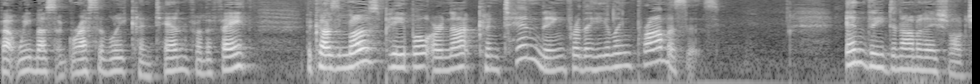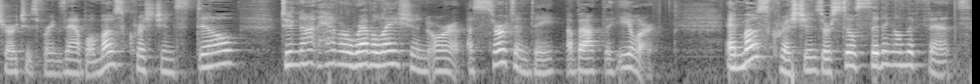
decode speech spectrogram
But we must aggressively contend for the faith because most people are not contending for the healing promises. In the denominational churches, for example, most Christians still do not have a revelation or a certainty about the healer. And most Christians are still sitting on the fence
